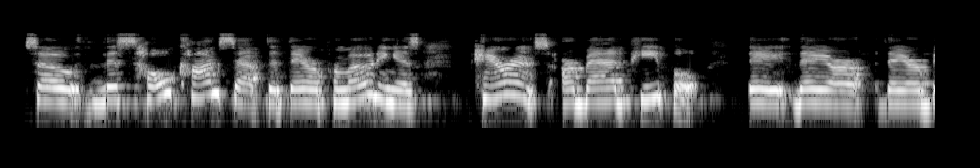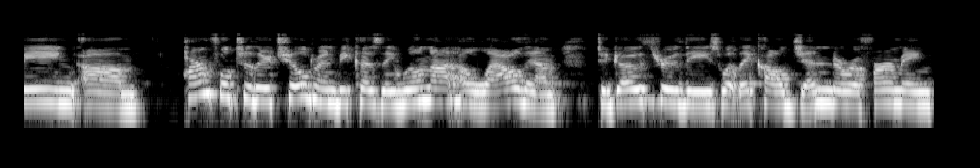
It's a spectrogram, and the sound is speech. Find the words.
So this whole concept that they are promoting is parents are bad people. They they are they are being um, harmful to their children because they will not allow them to go through these what they call gender affirming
